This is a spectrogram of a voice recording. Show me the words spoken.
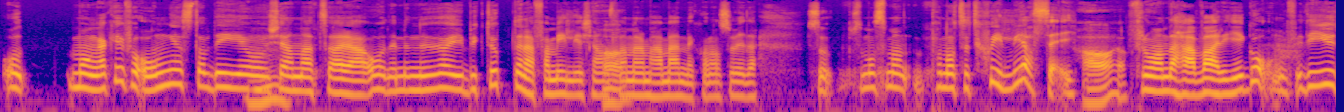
Och många kan ju få ångest av det och Mm. känna att så här, åh, men nu har jag ju byggt upp den här familjekänslan Ja. med de här människorna och så vidare. Så, så måste man på något sätt skilja sig ja, ja. från det här varje gång. För det är ju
